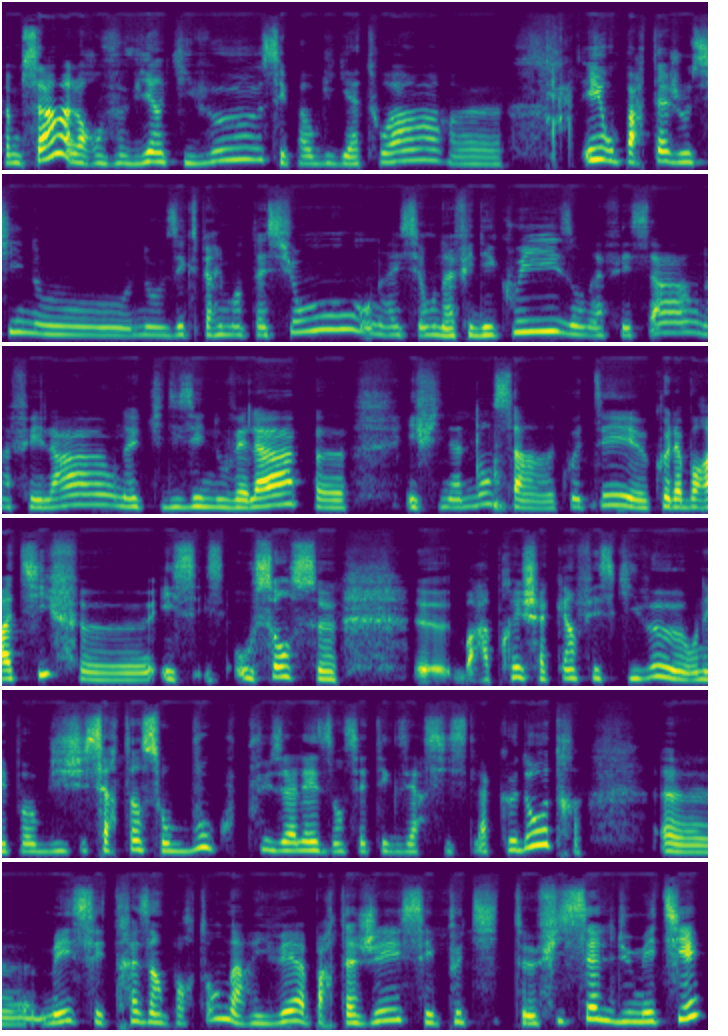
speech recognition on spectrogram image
comme ça. Alors on veut bien qui veut, c'est pas obligatoire. Euh, et on partage aussi nos, nos, expérimentations. On a, on a fait des quiz, on a fait ça, on a fait là, on a utilisé une nouvelle app. Euh, et finalement, ça a un côté euh, collaboratif euh, et au sens. Euh, bah, après, chacun fait ce qu'il veut. On n'est pas obligé. Certains sont beaucoup plus à l'aise dans cet exercice-là que d'autres. Euh, mais c'est très important d'arriver à partager ces petites ficelles du métier.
